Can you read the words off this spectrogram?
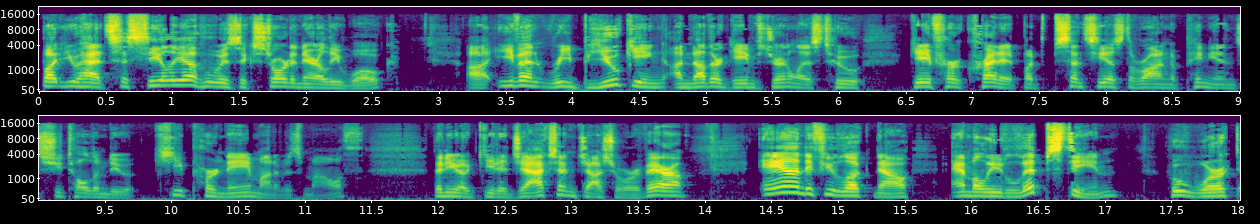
but you had Cecilia, who is extraordinarily woke uh, even rebuking another games journalist who gave her credit, but since he has the wrong opinions, she told him to keep her name out of his mouth. Then you have Gita Jackson, Joshua Rivera, and if you look now, Emily Lipstein, who worked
